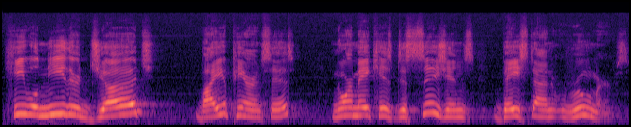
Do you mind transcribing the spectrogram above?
He will neither judge by appearances nor make his decisions based on rumors.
